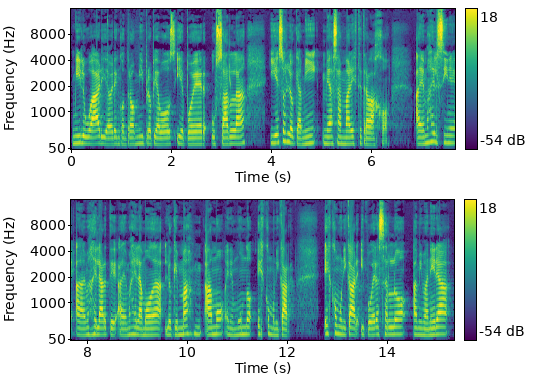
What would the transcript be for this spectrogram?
mi lugar y de haber encontrado mi propia voz y de poder usarla, y eso es lo que a mí me hace amar este trabajo. Además del cine, además del arte, además de la moda, lo que más amo en el mundo es comunicar. Es comunicar y poder hacerlo a mi manera,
